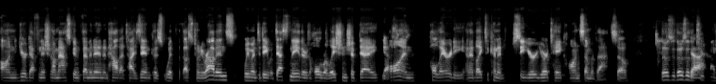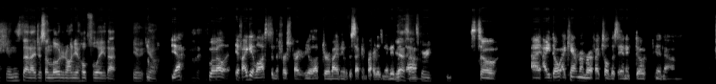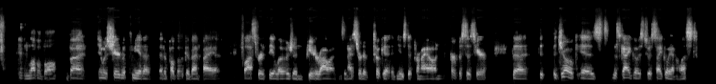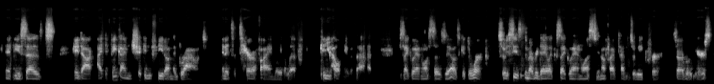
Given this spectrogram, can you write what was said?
on your definition on masculine and feminine and how that ties in because with us tony robbins we went to date with destiny there's a whole relationship day yes. on polarity and i'd like to kind of see your your take on some of that so those are those are the yeah. two questions that I just unloaded on you. Hopefully that you you know. Yeah. Well, if I get lost in the first part, you'll have to remind me what the second part is. Maybe. Yeah, but, sounds um, great. So, I I don't I can't remember if I told this anecdote in um in Loveable, but it was shared with me at a at a public event by a philosopher theologian Peter Rollins, and I sort of took it and used it for my own purposes here. The the, the joke is this guy goes to a psychoanalyst and he says, Hey, doc, I think I'm chicken feet on the ground and it's a terrifying way to live. Can you help me with that? The psychoanalyst says, Yeah, let's get to work. So he sees them every day like a psychoanalyst, you know, five times a week for several years.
